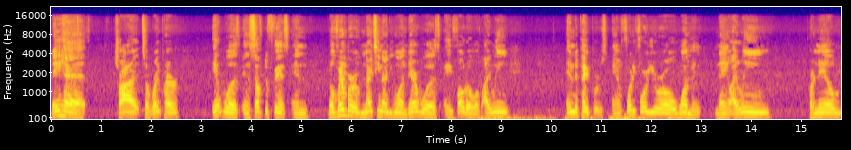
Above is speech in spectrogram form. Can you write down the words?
they had tried to rape her. It was in self defense. In November of 1991, there was a photo of Aileen in the papers, and 44 year old woman named Eileen Purnell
